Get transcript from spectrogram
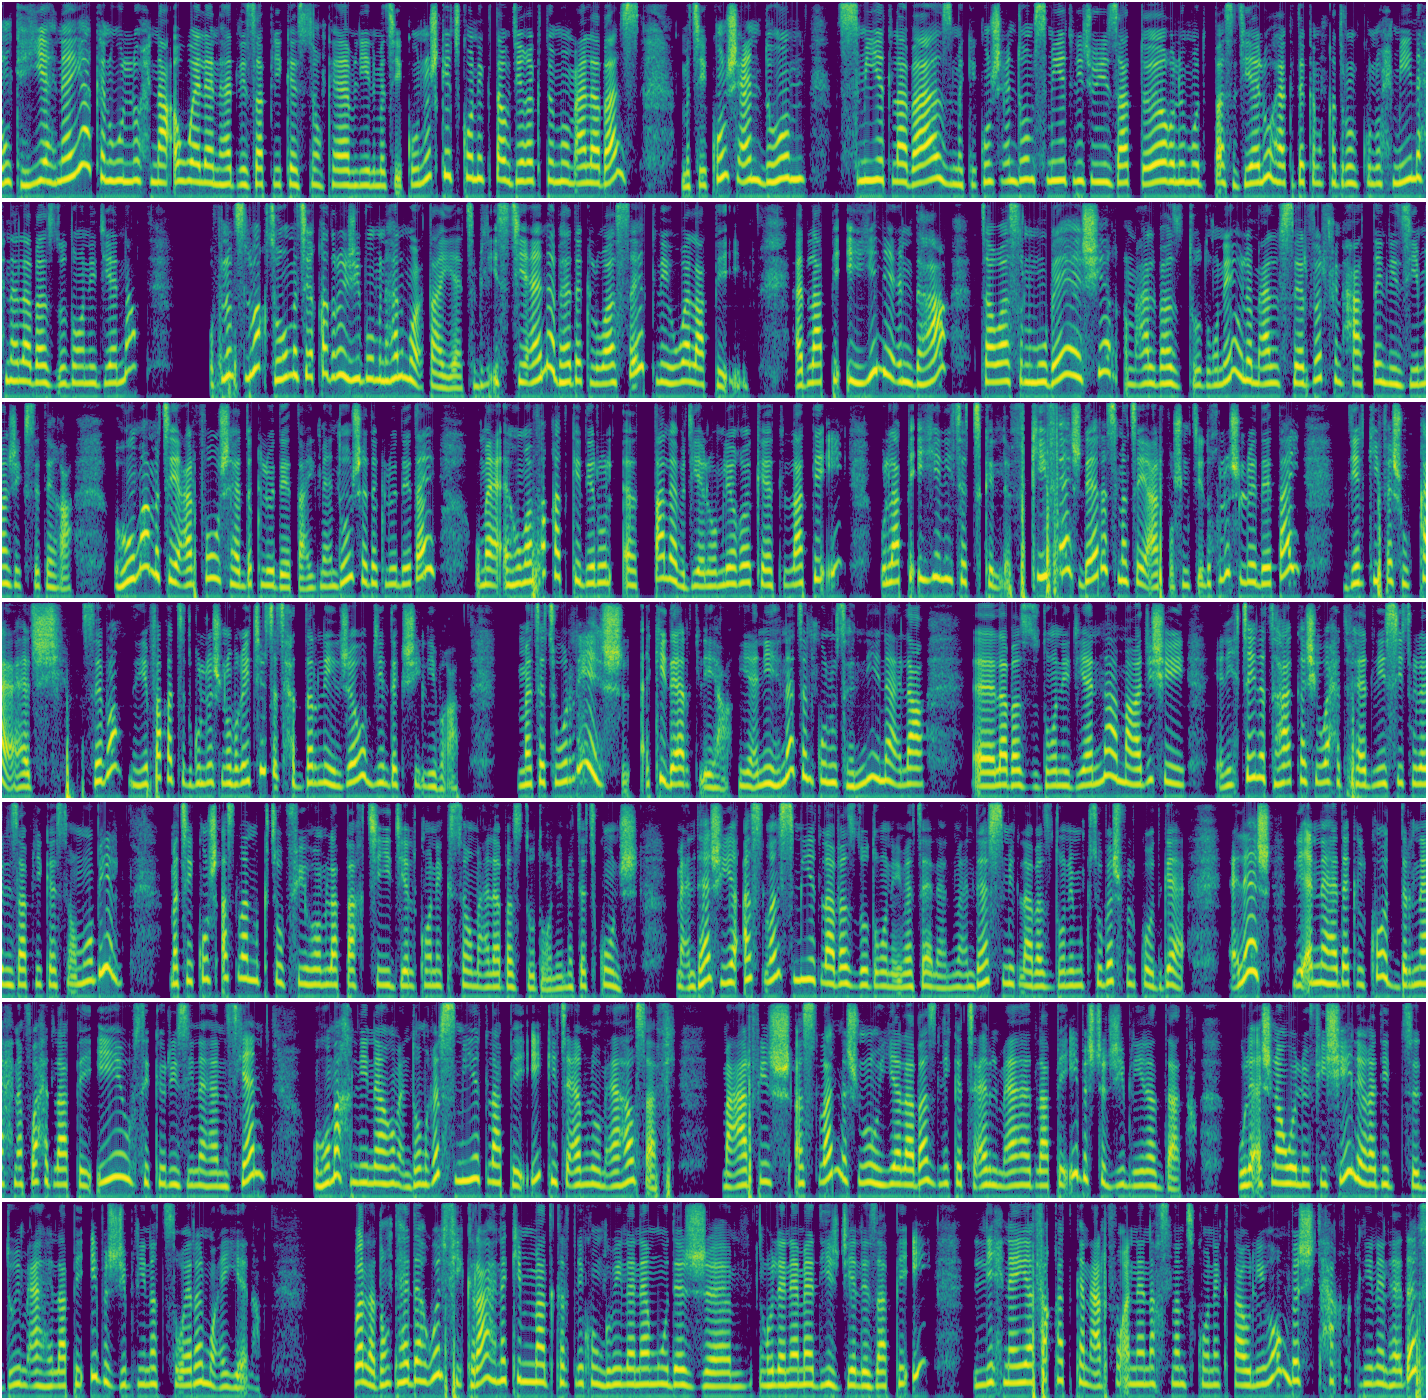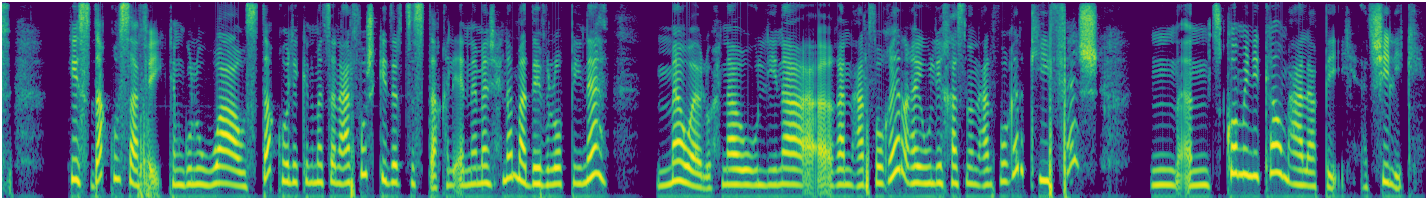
donc هي هنايا كنولو حنا اولا هاد les applications كاملين ما تيكونوش كيتكونيكتاو directement مع la base ما تيكونش عندهم سمية la base ما كيكونش عندهم سمية l'utilisateur le mot de passe ديالو هكذا كنقدروا نكونوا حمينا حنا la base de données ديالنا. وفي نفس الوقت هما تيقدروا يجيبوا منها المعطيات بالإستعانة بهذاك الوسيط اللي هو l'API. هاد l'API هي اللي عندها تواصل مباشر مع ال base de données ولا مع ال serveur فين حاطين les images et cetera هما ما تيعرفوش هذاك le détail ما عندهمش هذاك le détail ومع هما فقط كيديروا الطلب ديالهم les requêtes l'API و l'API هي اللي تتكلف. كيفاش دارت ما تيعرفوش ما تيدخلوش le détail ديال كيفاش وقع هذا الشيء. c'est bon هي فقط تقول له شنو بغيتي تتحضر ليه الجواب ديال داكشي اللي بغا. ما تتوريهش كي دارت ليها. يعني هنا تنكونوا تهنينا على آه، la base de données ديالنا ما غاديش يعني حتى إلا تهاكا شي واحد في هاد les sites ولا les applications mobiles ما تيكونش أصلا مكتوب فيهم la partie ديال ال connexion مع la base de données ما تتكونش. ما عندهاش هي أصلا سميه la base de données مثلا ما عندهاش سميه la base de données مكتوباش في الكود كاع. علاش؟ لأن هذاك الكود درناه حنا في واحد l'API وسيكوريزيناها مزيان وهما خليناهم عندهم غير سميه l'API كيتعاملوا معاها وصافي. ما عارفينش أصلا شنو هي la base اللي كتعامل مع هاد l'API باش تجيب لينا ال data ولا اشنا هو le fichier اللي غادي تدوي معاه l'API باش تجيب لينا التصويره المعينه voilà donc هذا هو الفكرة. هنا كما ذكرت لكم قبيلة نموذج ولا نماذج ديال les API اللي حنايا فقط كنعرفوا أننا خصنا نتكونيكطاو ليهم باش يتحقق لينا الهدف. كيصدق وصافي كنقولوا waouh صدق ولكن ما تنعرفوش كي درت تصدق لأن ما حنا ما ديفلوبيناه ما والو حنا ولينا غنعرفوا غير غيولي خاصنا نعرفوا غير كيفاش نتكومونيكاو مع l'API هادشي اللي كاين.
